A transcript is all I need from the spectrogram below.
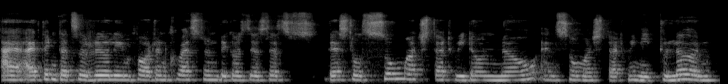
I, I, think that's a really important question because there's, there's, there's still so much that we don't know and so much that we need to learn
